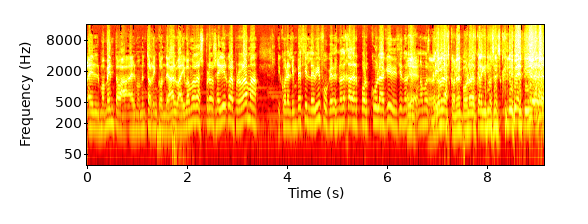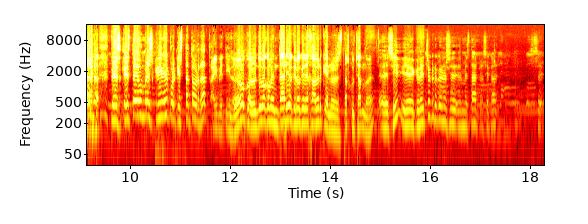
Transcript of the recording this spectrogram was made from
el momento, el momento rincón de Alba. Y vamos a proseguir con el programa y con el imbécil de Bifu que no deja de dar por culo aquí diciendo que Oye, pongamos no te metas con él, por una vez que alguien nos escribe, tío. Bueno, pero es que este hombre escribe porque está todo el rato ahí metido. Yo, con el último comentario, creo que deja ver que nos está escuchando, ¿eh? Eh, sí, eh, que de hecho creo que no se, me está. Se, se-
